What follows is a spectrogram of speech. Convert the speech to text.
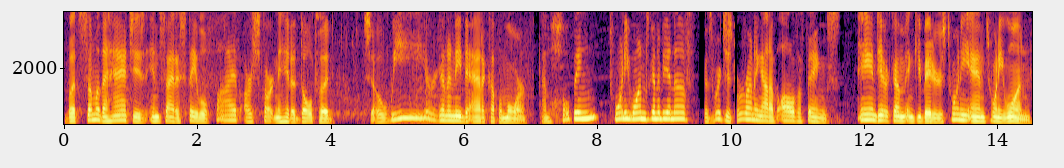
But some of the hatches inside of Stable 5 are starting to hit adulthood. So we are going to need to add a couple more. I'm hoping 21 is going to be enough because we're just we're running out of all the things. And here come incubators 20 and 21.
